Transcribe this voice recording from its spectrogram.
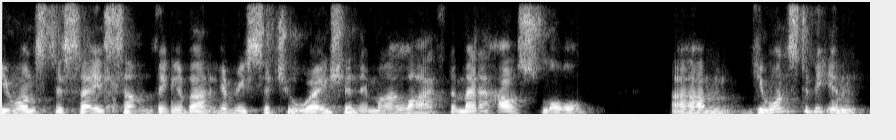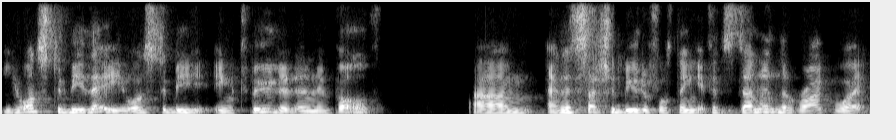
He wants to say something about every situation in my life, no matter how small. Um, he wants to be in. He wants to be there. He wants to be included and involved. Um, and it's such a beautiful thing if it's done in the right way.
